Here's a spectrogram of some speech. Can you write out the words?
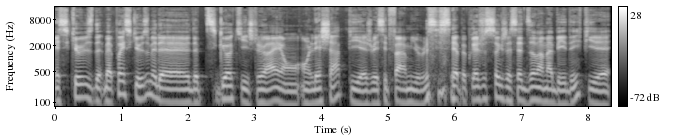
excuse, de, ben pas excuse, mais de, de petit gars qui, je hey, on, l'échappe, puis euh, je vais essayer de faire mieux. C'est à peu près juste ça que j'essaie de dire dans ma BD. Puis euh,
